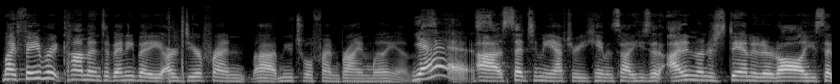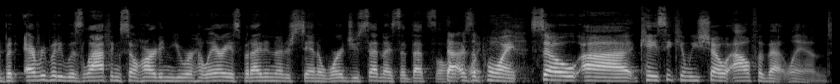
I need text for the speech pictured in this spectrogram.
My favorite comment of anybody, our dear friend, uh, mutual friend Brian Williams, Yes. uh, said to me after he came and saw it. He said, "I didn't understand it at all." He said, "But everybody was laughing so hard, and you were hilarious, but I didn't understand a word you said." And I said, "That's the whole That was the point. So, uh, Casey, can we show Alphabet Land?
